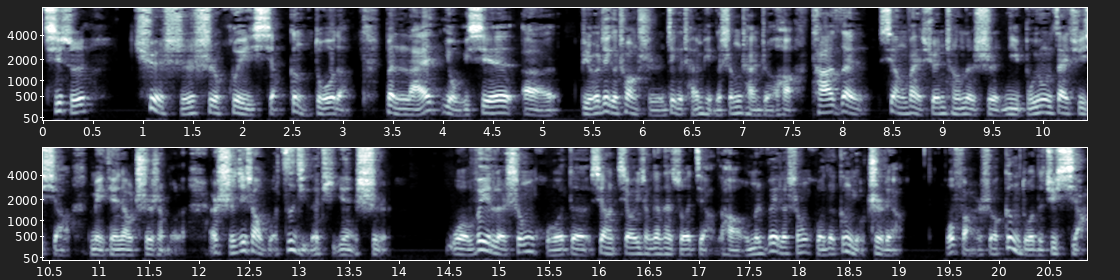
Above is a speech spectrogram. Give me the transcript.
其实确实是会想更多的。本来有一些呃，比如说这个创始人、这个产品的生产者哈，他在向外宣称的是你不用再去想每天要吃什么了，而实际上我自己的体验是。我为了生活的，像肖医生刚才所讲的哈，我们为了生活的更有质量，我反而是要更多的去想。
